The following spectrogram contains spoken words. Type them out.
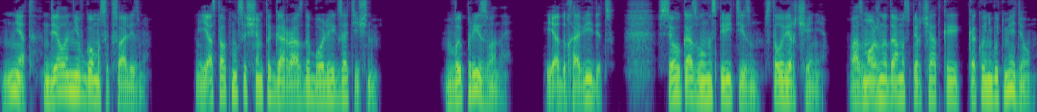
Нет, дело не в гомосексуализме. Я столкнулся с чем-то гораздо более экзотичным. Вы призваны, я духовидец. Все указывал на спиритизм, столоверчение. Возможно, дама с перчаткой какой-нибудь медиум.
